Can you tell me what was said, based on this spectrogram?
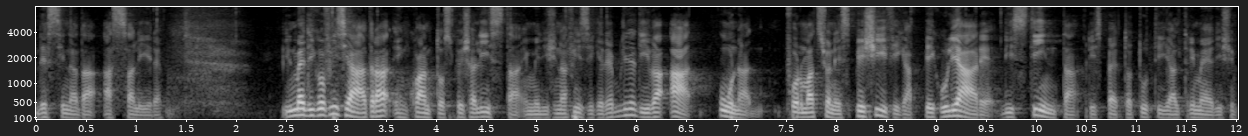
destinata a salire. Il medico fisiatra, in quanto specialista in medicina fisica e riabilitativa, ha una formazione specifica, peculiare, distinta rispetto a tutti gli altri medici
